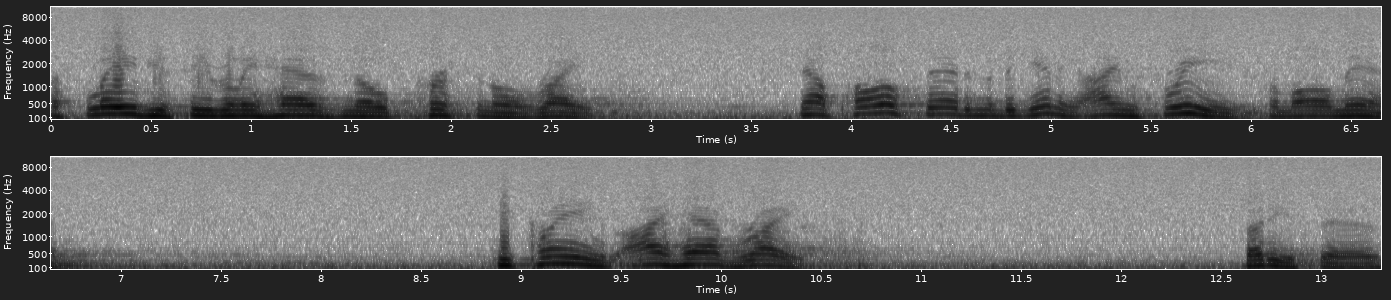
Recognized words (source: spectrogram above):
A slave, you see, really has no personal rights. Now, Paul said in the beginning, I'm free from all men. He claims, I have rights. But he says,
